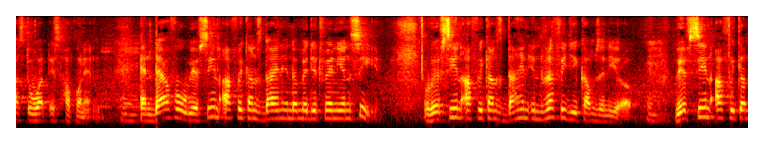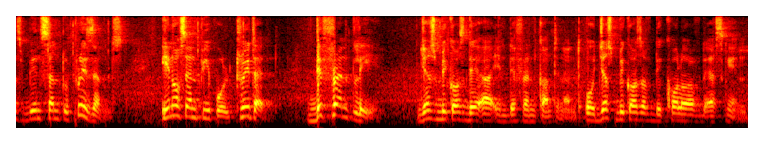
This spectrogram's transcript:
as to what is happening. Mm. And therefore, we have seen Africans dying in the Mediterranean Sea. We have seen Africans dying in refugee camps in Europe. Mm. We have seen Africans being sent to prisons. Innocent people treated differently just because they are in different continent or just because of the color of their skin.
